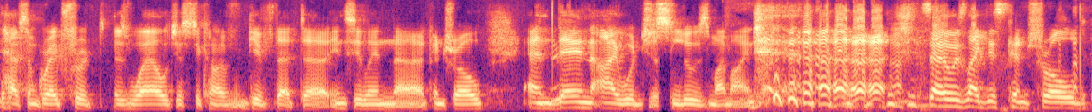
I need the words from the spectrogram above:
have some grapefruit as well, just to kind of give that uh, insulin uh, control. And mm-hmm. then I would just lose my mind. so it was like this controlled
